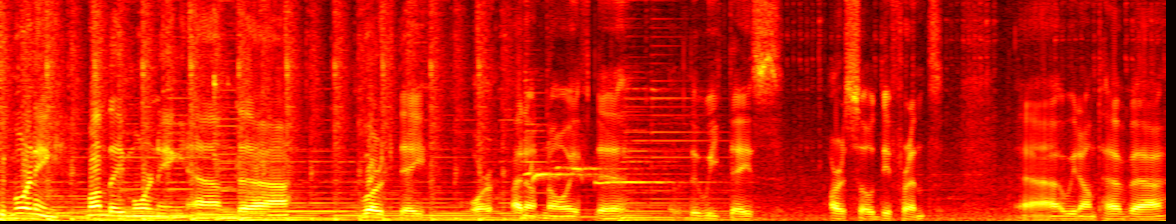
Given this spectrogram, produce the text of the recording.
Good morning, Monday morning and uh, work day or I don't know if the the weekdays are so different. Uh, we don't have uh,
